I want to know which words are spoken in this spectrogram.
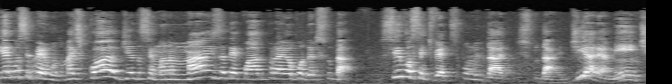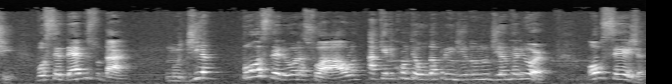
E aí você pergunta, mas qual é o dia da semana mais adequado para eu poder estudar? Se você tiver disponibilidade de estudar diariamente, você deve estudar no dia posterior à sua aula aquele conteúdo aprendido no dia anterior. Ou seja,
